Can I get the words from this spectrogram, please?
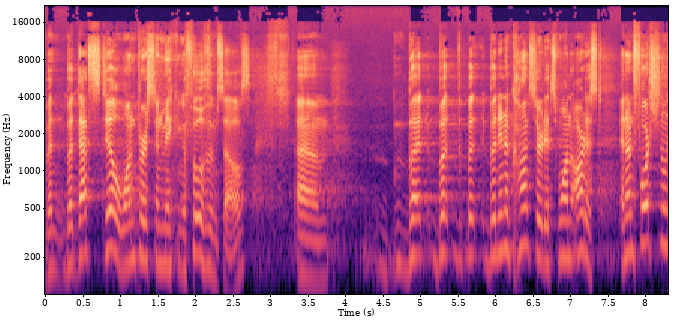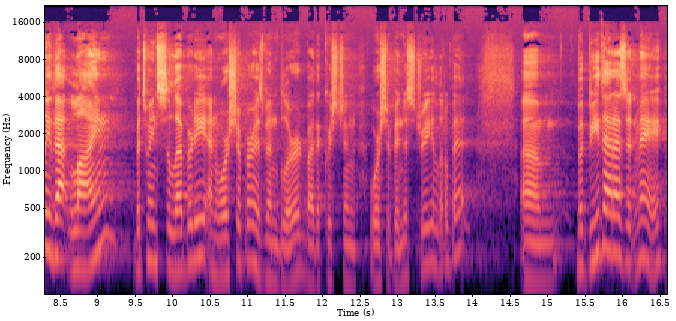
But, but that's still one person making a fool of themselves. Um, but, but, but, but in a concert, it's one artist. And unfortunately, that line between celebrity and worshiper has been blurred by the Christian worship industry a little bit. Um, but be that as it may,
